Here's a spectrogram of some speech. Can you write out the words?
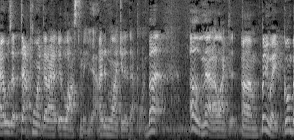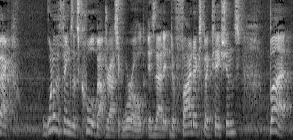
I was at that point that I it lost me. Yeah. I didn't like it at that point, but other than that, I liked it. Um, but anyway, going back, one of the things that's cool about Jurassic World is that it defied expectations, but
